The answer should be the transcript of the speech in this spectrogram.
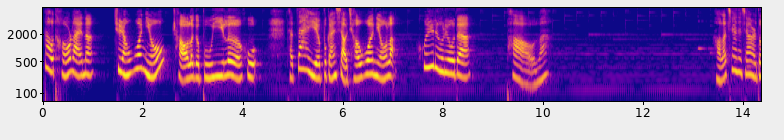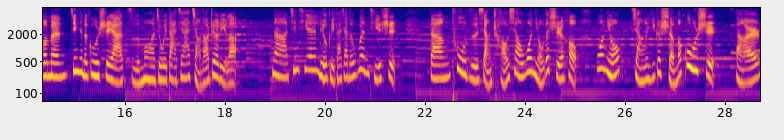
到头来呢，却让蜗牛嘲了个不亦乐乎。它再也不敢小瞧蜗牛了，灰溜溜的跑了。好了，亲爱的小耳朵们，今天的故事呀，子墨就为大家讲到这里了。那今天留给大家的问题是：当兔子想嘲笑蜗牛的时候，蜗牛讲了一个什么故事，反而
